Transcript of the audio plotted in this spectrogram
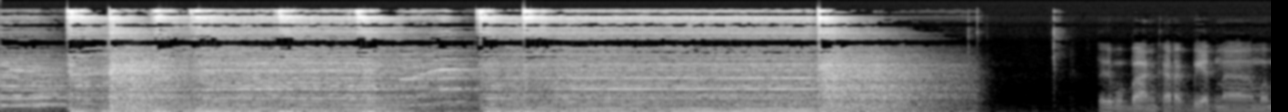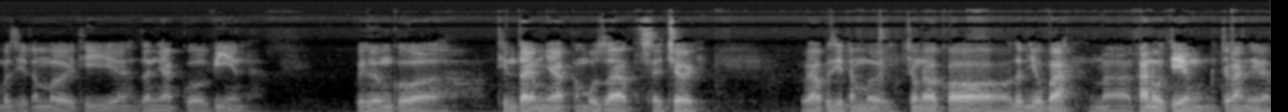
Đây là một bản khá đặc biệt mà mỗi một dịp năm mới thì à, dàn nhạc của Wien, quê hương của thiên tài âm nhạc Mozart sẽ chơi vào cái dịp năm mới. Trong đó có rất nhiều bản mà khá nổi tiếng, chẳng hạn như là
